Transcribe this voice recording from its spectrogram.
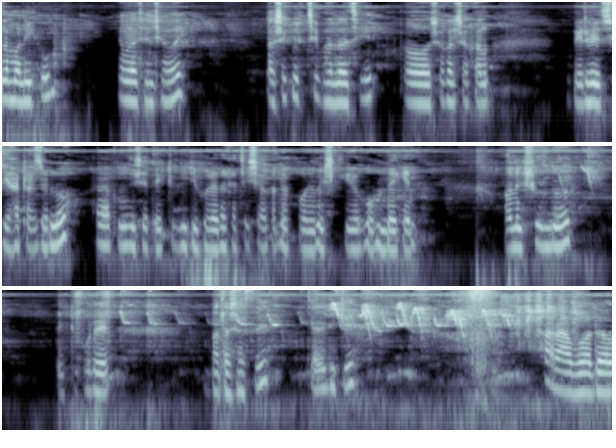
আসসালামু আলাইকুম। কেমন আছেন সবাই? আশা করছি ভালো আছি। তো সকাল সকাল বের হয়েছি হাঁটার জন্য। আর আপনাদের সাথে একটু ভিডিও করে দেখাচ্ছি সকালের পরিবেশ কীরকম দেখেন। অনেক সুন্দর। একটু করে বাতাস আছে চারিদিকে। আর আবহাওয়াটাও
